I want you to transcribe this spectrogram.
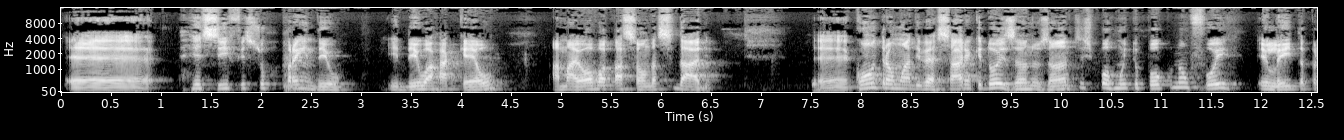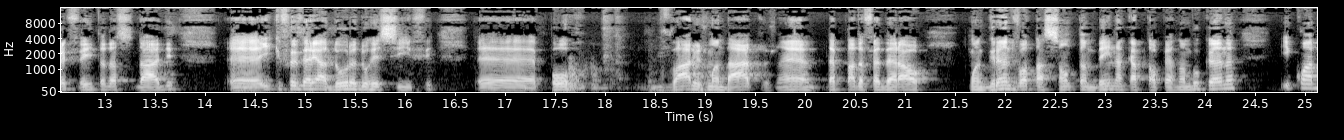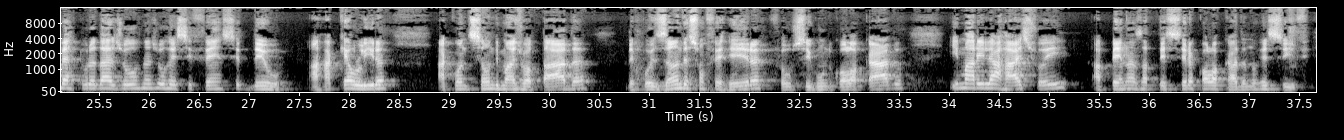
é, Recife surpreendeu e deu a Raquel a maior votação da cidade. É, contra uma adversária que dois anos antes, por muito pouco, não foi eleita prefeita da cidade é, e que foi vereadora do Recife é, por vários mandatos, né, deputada federal com uma grande votação também na capital pernambucana, e com a abertura das urnas, o recifense deu a Raquel Lira a condição de mais votada, depois Anderson Ferreira foi o segundo colocado, e Marília Reis foi apenas a terceira colocada no Recife.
